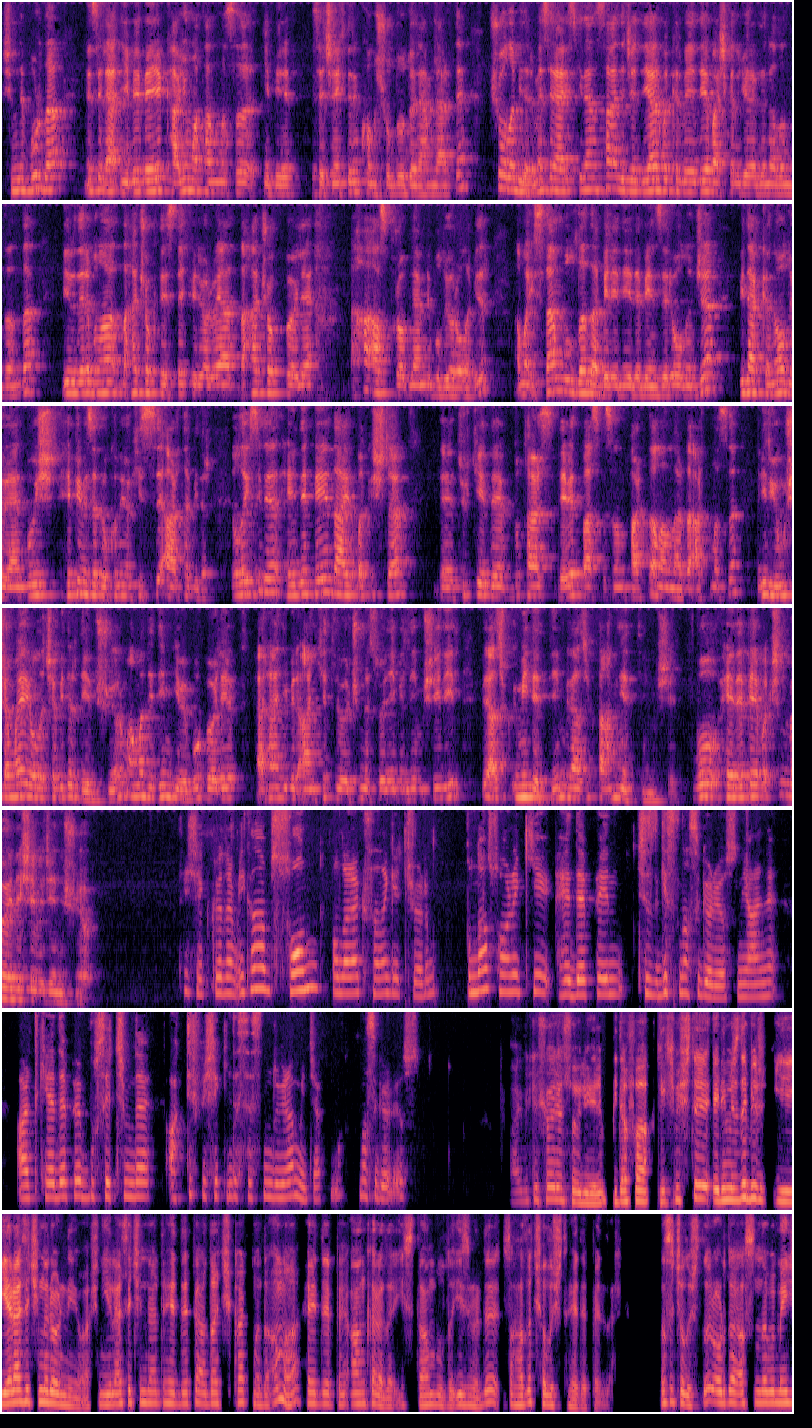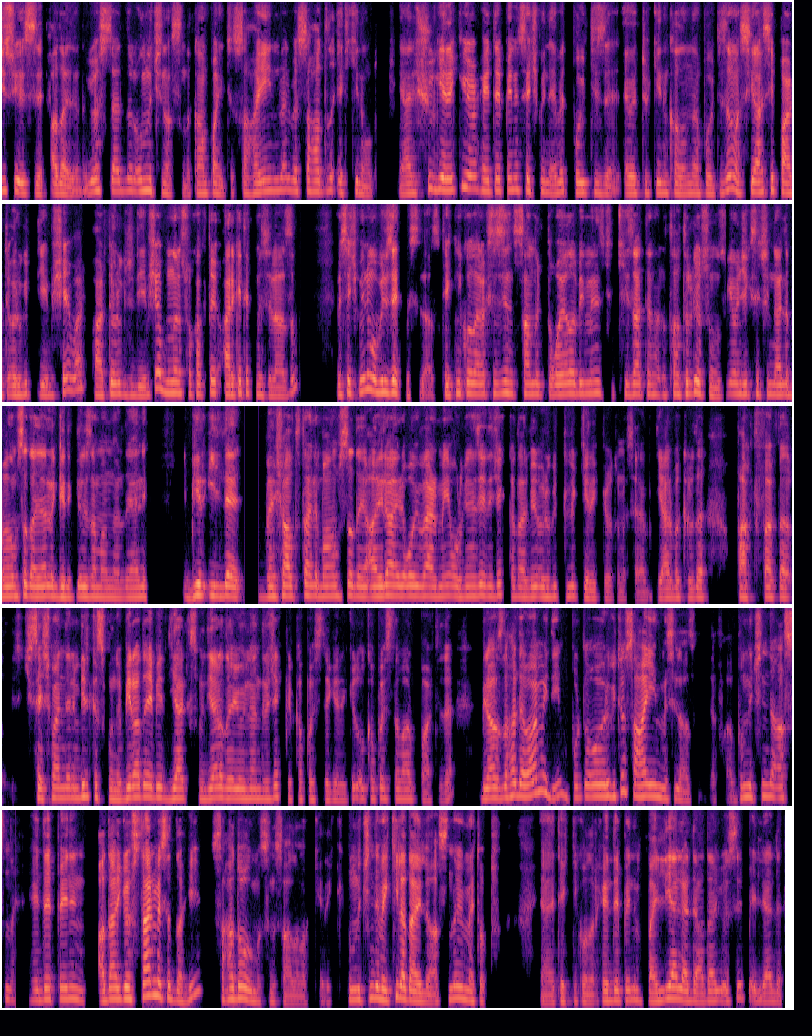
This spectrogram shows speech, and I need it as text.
Şimdi burada mesela İBB'ye kayyum atanması gibi seçeneklerin konuşulduğu dönemlerde şu olabilir. Mesela eskiden sadece Diyarbakır Belediye Başkanı görevden alındığında birileri buna daha çok destek veriyor veya daha çok böyle daha az problemli buluyor olabilir. Ama İstanbul'da da belediyede benzeri olunca bir dakika ne oluyor yani bu iş hepimize dokunuyor hissi artabilir. Dolayısıyla HDP'ye dair bakışta e, Türkiye'de bu tarz devlet baskısının farklı alanlarda artması bir yumuşamaya yol açabilir diye düşünüyorum. Ama dediğim gibi bu böyle herhangi bir anketli ölçümle söyleyebildiğim bir şey değil. Birazcık ümit ettiğim, birazcık tahmin ettiğim bir şey. Bu HDP'ye bakışın böyle değişebileceğini düşünüyorum. Teşekkür ederim. İlkan abi son olarak sana geçiyorum. Bundan sonraki HDP'nin çizgisi nasıl görüyorsun? Yani artık HDP bu seçimde aktif bir şekilde sesini duyuramayacak mı? Nasıl görüyorsun? Aybüke şöyle söyleyelim. Bir defa geçmişte elimizde bir yerel seçimler örneği var. Şimdi yerel seçimlerde HDP aday çıkartmadı ama HDP Ankara'da, İstanbul'da, İzmir'de sahada çalıştı HDP'liler. Nasıl çalıştılar? Orada aslında bu meclis üyesi adaylarını gösterdiler. Onun için aslında kampanya için sahaya indiler ve sahada da etkin oldu. Yani şu gerekiyor HDP'nin seçmeni evet politize, evet Türkiye'nin kalanından politize ama siyasi parti örgüt diye bir şey var. Parti örgütü diye bir şey var. Bunların sokakta hareket etmesi lazım ve seçmeni mobilize etmesi lazım. Teknik olarak sizin sandıkta oy alabilmeniz için ki zaten hatırlıyorsunuz bir önceki seçimlerde bağımsız adaylarla girdikleri zamanlarda yani bir ilde 5-6 tane bağımsız adaya ayrı ayrı oy vermeyi organize edecek kadar bir örgütlülük gerekiyordu mesela. Diyarbakır'da farklı farklı seçmenlerin bir kısmını bir adaya bir diğer kısmı diğer adaya yönlendirecek bir kapasite gerekiyordu. O kapasite var bu partide. Biraz daha devam edeyim. Burada o örgütün sahaya inmesi lazım bir defa. Bunun için de aslında HDP'nin aday göstermese dahi sahada olmasını sağlamak gerekiyor. Bunun için de vekil adaylığı aslında bir metot. Yani teknik olarak HDP'nin belli yerlerde aday gösterip belli yerde.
